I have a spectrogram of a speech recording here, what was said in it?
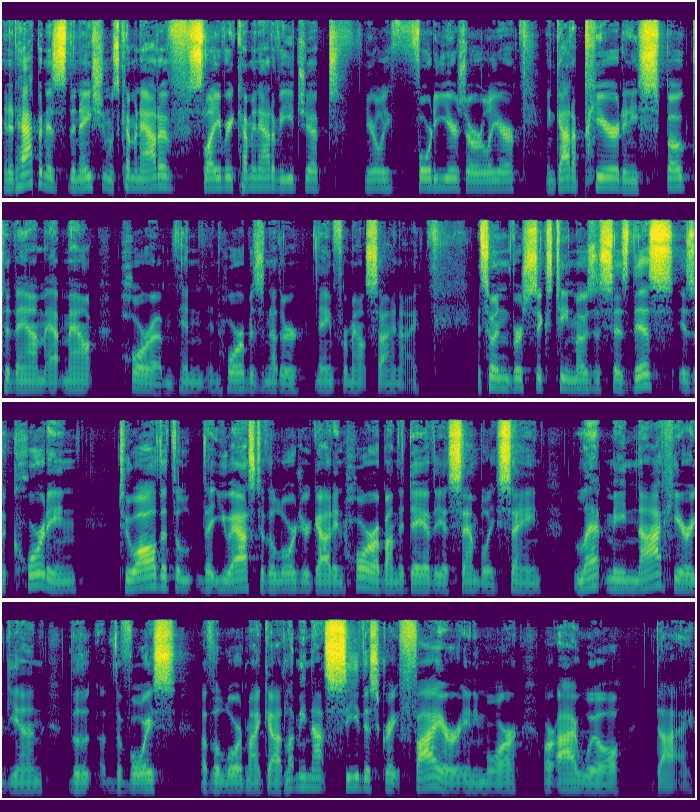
And it happened as the nation was coming out of slavery, coming out of Egypt, nearly 40 years earlier, and God appeared and he spoke to them at Mount Horeb. And, and Horeb is another name for Mount Sinai. And so in verse 16, Moses says, This is according to all that, the, that you asked of the Lord your God in Horeb on the day of the assembly, saying, Let me not hear again the, the voice of the Lord my God. Let me not see this great fire anymore, or I will die.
